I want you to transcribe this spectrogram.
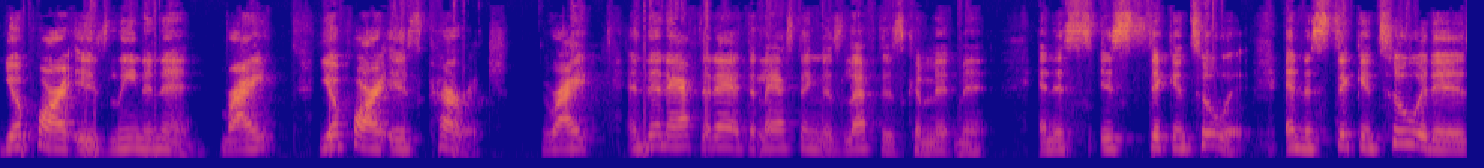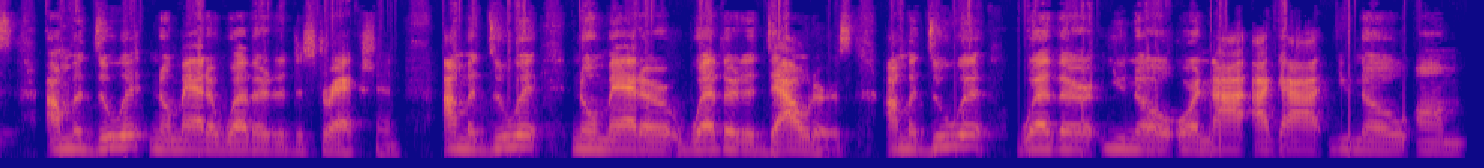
Your part is leaning in, right? Your part is courage, right? And then after that, the last thing that's left is commitment. And it's it's sticking to it. And the sticking to it is I'm gonna do it no matter whether the distraction. I'm gonna do it no matter whether the doubters. I'm gonna do it whether you know or not. I got you know um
